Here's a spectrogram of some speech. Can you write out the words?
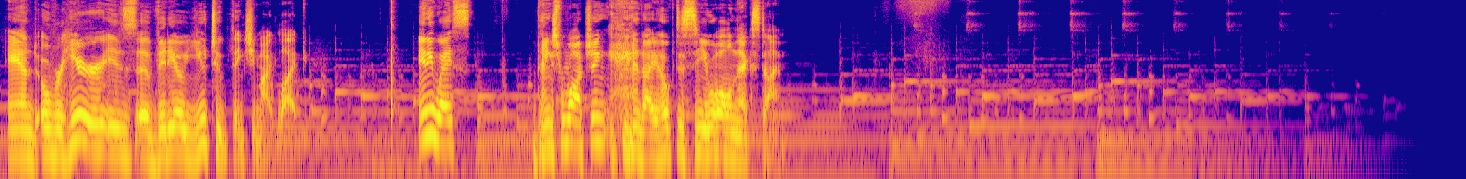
And over here is a video YouTube thinks you might like. Anyways, thanks for watching and I hope to see you all next time.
